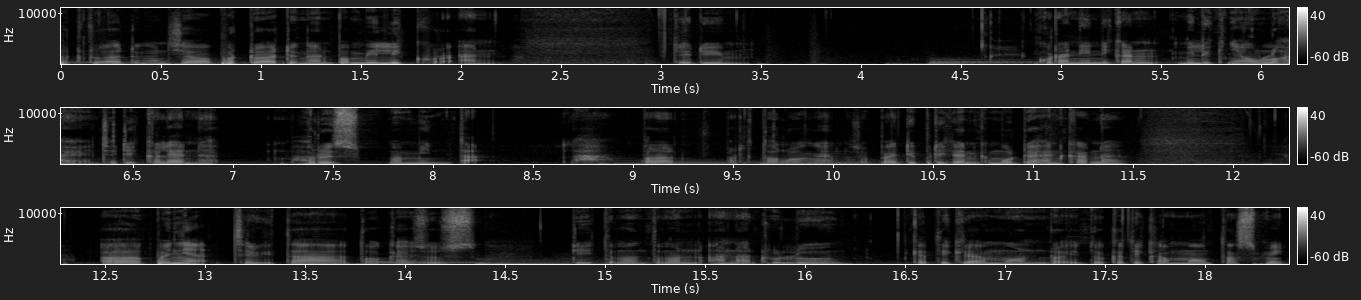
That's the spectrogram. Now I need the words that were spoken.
berdoa dengan siapa? Berdoa dengan pemilik Quran. Jadi Quran ini kan miliknya Allah ya. Jadi kalian harus meminta lah pertolongan supaya diberikan kemudahan. Karena uh, banyak cerita atau kasus di teman-teman anak dulu ketika mondok itu ketika mau tasmi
